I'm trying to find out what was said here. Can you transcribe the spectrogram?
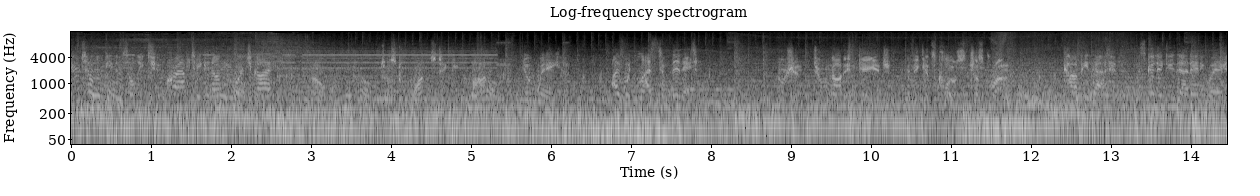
You're telling me there's only two craft taking on the orange guy? Just one's taking them on. No way. I wouldn't last a minute. Lucian, do not engage. If it gets close, just run. Copy that. Was gonna do that anyway.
